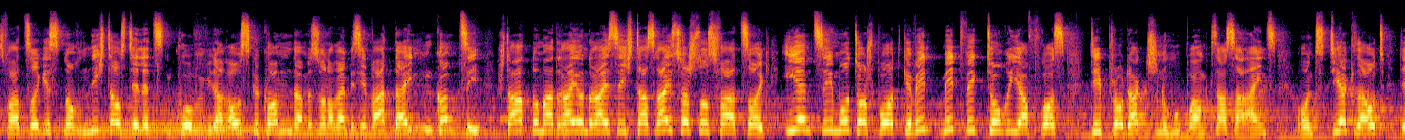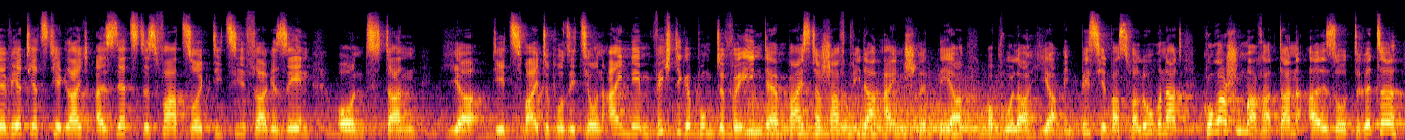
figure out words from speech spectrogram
Das Fahrzeug ist noch nicht aus der letzten Kurve wieder rausgekommen. Da müssen wir noch ein bisschen warten. Da hinten kommt sie. Startnummer 33, das Reißverschlussfahrzeug. IMC Motorsport gewinnt mit Victoria Frost die Production Hubraum Klasse 1. Und Dirk Laut, der wird jetzt hier gleich als letztes Fahrzeug die Zielflagge sehen und dann hier die zweite Position einnehmen. Wichtige Punkte für ihn, der Meisterschaft wieder einen Schritt näher, obwohl er hier ein bisschen was verloren hat. Cora Schumacher dann also dritte.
